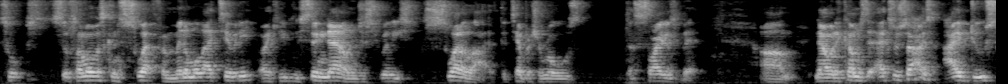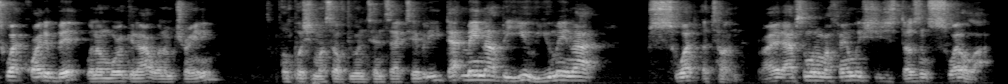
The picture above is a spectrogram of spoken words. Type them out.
so, so some of us can sweat from minimal activity, like you'd be sitting down and just really sweat a lot the temperature rose the slightest bit. Um, now, when it comes to exercise, I do sweat quite a bit when I'm working out, when I'm training, I'm pushing myself through intense activity. That may not be you. You may not sweat a ton, right? I have someone in my family, she just doesn't sweat a lot,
